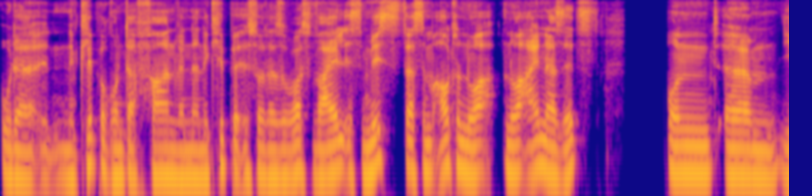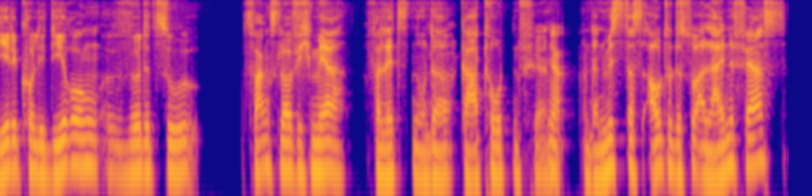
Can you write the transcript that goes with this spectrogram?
oder eine Klippe runterfahren, wenn da eine Klippe ist oder sowas, weil es misst, dass im Auto nur, nur einer sitzt und ähm, jede Kollidierung würde zu zwangsläufig mehr Verletzten oder gar Toten führen. Ja. Und dann misst das Auto, dass du alleine fährst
